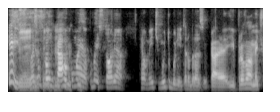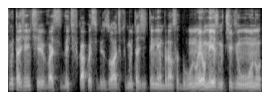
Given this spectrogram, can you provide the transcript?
É isso, sim, mas não sim. foi um carro com uma, com uma história realmente muito bonita no Brasil. Cara, e provavelmente muita gente vai se identificar com esse episódio, que muita gente tem lembrança do Uno. Eu mesmo tive um Uno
